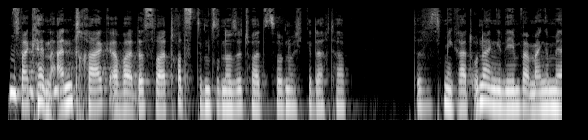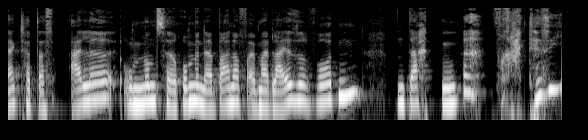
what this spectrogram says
Es war kein Antrag, aber das war trotzdem so eine Situation, wo ich gedacht habe, das ist mir gerade unangenehm, weil man gemerkt hat, dass alle um uns herum in der Bahn auf einmal leise wurden und dachten, fragt er sie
